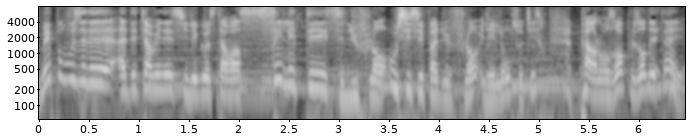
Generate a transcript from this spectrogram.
Mais pour vous aider à déterminer si Lego Star Wars c'est l'été, c'est du flan, ou si c'est pas du flan, il est long ce titre, parlons-en plus en détail.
